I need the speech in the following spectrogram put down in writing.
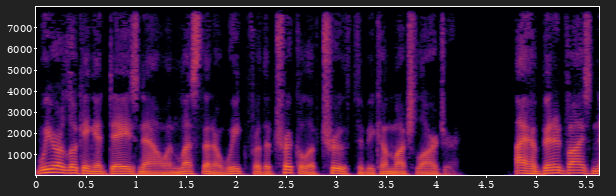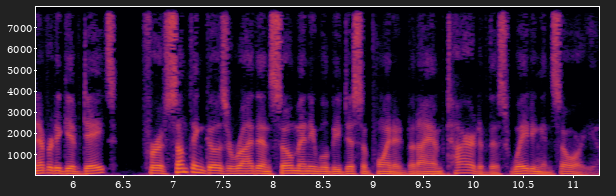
We are looking at days now and less than a week for the trickle of truth to become much larger. I have been advised never to give dates, for if something goes awry, then so many will be disappointed, but I am tired of this waiting, and so are you.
